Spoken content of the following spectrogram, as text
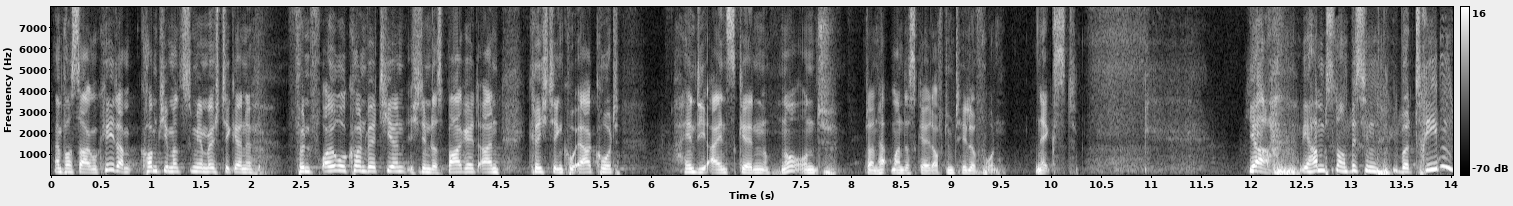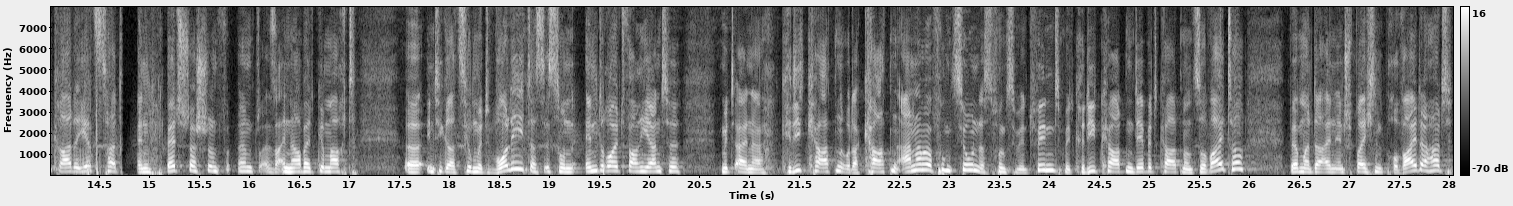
einfach sagen, okay, da kommt jemand zu mir, möchte gerne 5 Euro konvertieren. Ich nehme das Bargeld an, kriege den QR-Code, Handy einscannen ne, und dann hat man das Geld auf dem Telefon. Next. Ja, wir haben es noch ein bisschen übertrieben. Gerade jetzt hat ein Bachelor schon also eine Arbeit gemacht, äh, Integration mit Volley. Das ist so eine Android-Variante mit einer Kreditkarten- oder Kartenannahmefunktion. Das funktioniert mit Wind, mit Kreditkarten, Debitkarten und so weiter. Wenn man da einen entsprechenden Provider hat,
